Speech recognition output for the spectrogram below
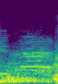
Amen.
